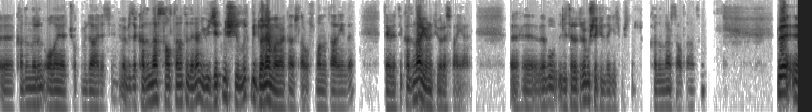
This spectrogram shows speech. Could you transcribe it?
e, kadınların olaya çok müdahalesi mi? Bize kadınlar saltanatı denen 170 yıllık bir dönem var arkadaşlar Osmanlı tarihinde devleti. Kadınlar yönetiyor resmen yani. E, e, ve bu literatüre bu şekilde geçmiştir. Kadınlar saltanatı. Ve e,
